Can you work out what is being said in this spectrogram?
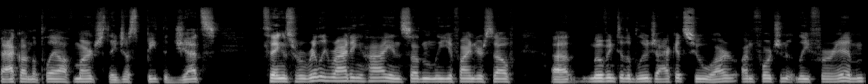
back on the playoff march. They just beat the Jets. Things were really riding high, and suddenly you find yourself uh, moving to the Blue Jackets, who are, unfortunately for him,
